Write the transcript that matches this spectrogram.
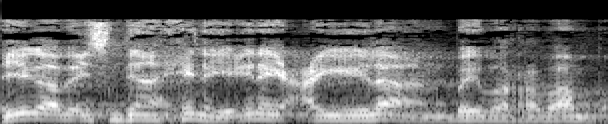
ayagaaba isnaaxinaya inay cayilaan bayba rabaanba.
